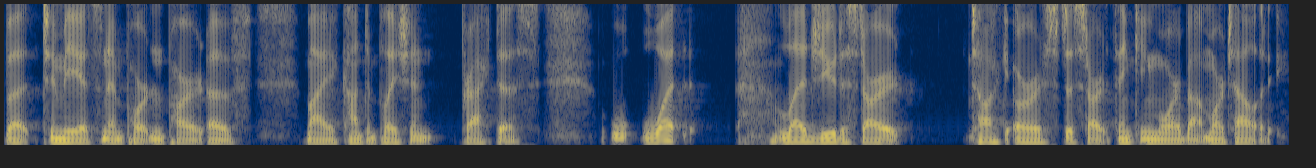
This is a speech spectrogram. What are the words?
but to me, it's an important part of my contemplation practice. What led you to start talk or to start thinking more about mortality?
